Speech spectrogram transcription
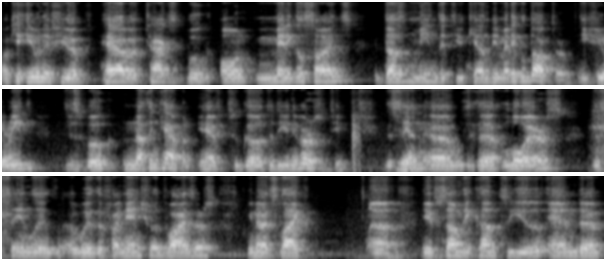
okay even if you have a textbook on medical science it doesn't mean that you can be a medical doctor. If you Yeah. read this book nothing happened. You have to go to the university. The same uh, with the lawyers the same with, uh, with the financial advisors. You know it's like uh, if somebody comes to you and uh,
